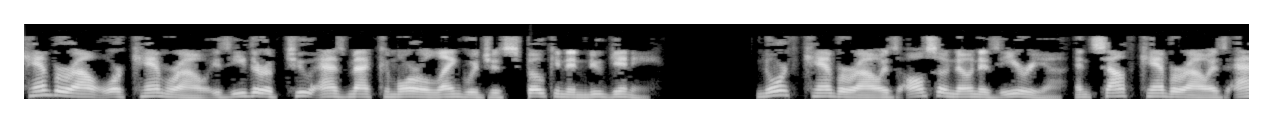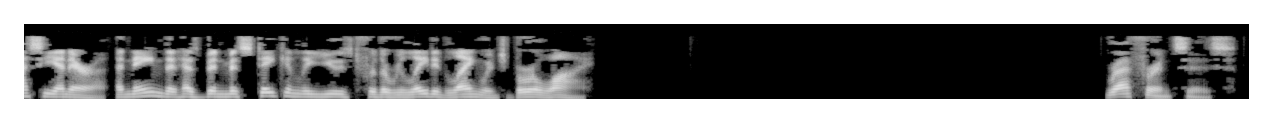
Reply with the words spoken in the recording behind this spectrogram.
Kamberau or Kamrau is either of two Asmat Kamoro languages spoken in New Guinea. North Kamberau is also known as Iria, and South Kamberau as Asienara, a name that has been mistakenly used for the related language Buruwai. References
